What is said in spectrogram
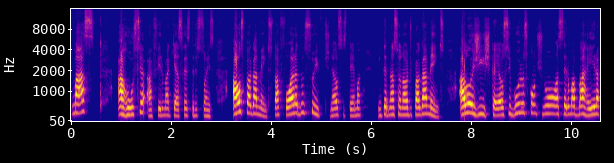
Mas a Rússia afirma que as restrições aos pagamentos está fora do SWIFT, né, o Sistema Internacional de Pagamentos. A logística e os seguros continuam a ser uma barreira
